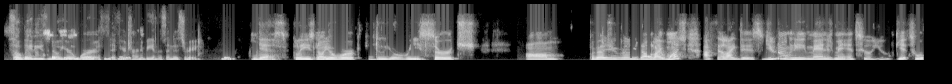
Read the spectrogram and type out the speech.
So, ladies, know your worth if you're trying to be in this industry. Yes, please know your work, do your research. Um, because you really don't like once I feel like this, you don't need management until you get to a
